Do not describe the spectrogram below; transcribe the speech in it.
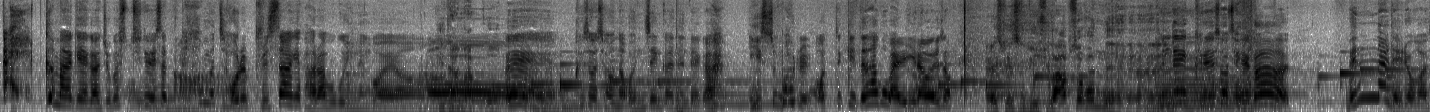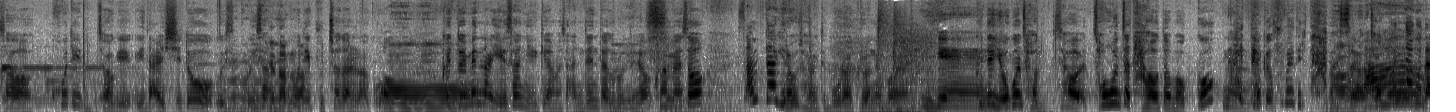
깔끔하게 해가지고 스튜디오에서 너무 저를 불쌍하게 바라보고 있는 거예요. 비다 맞고. 네. 그래서 저는 언젠가는 내가 이 수모를 어떻게든 하고 말리라고 해서 SBS 뉴스가 앞서갔네. 근데 그래서 제가 맨날 내려가서 코디 저기 이 날씨도 의, 의상 해달라. 코디 붙여달라고 그랬더니 맨날 예산 얘기하면서 안 된다 그러대요 그러면서 쌈딱이라고 저한테 뭐라 그러는 거예요 이게 근데 요건 저, 저, 저 혼자 다 얻어먹고 네. 하여튼 후배들이 다 봤어요 저 끝나고 나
